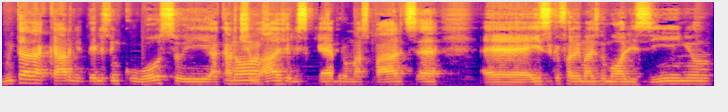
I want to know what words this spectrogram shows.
Muita da carne deles vem com osso e a cartilagem Nossa. eles quebram umas partes. É, é isso que eu falei mais no molezinho.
